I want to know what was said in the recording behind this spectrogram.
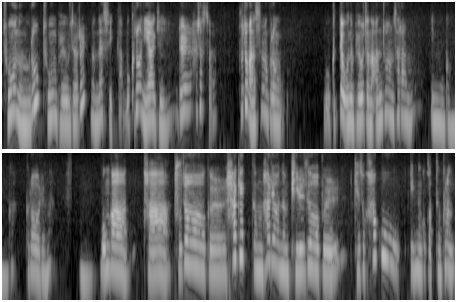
좋은 운으로 좋은 배우자를 만날 수 있다. 뭐 그런 이야기를 하셨어요. 부적 안 쓰면 그럼 뭐 그때 오는 배우자는 안 좋은 사람인 건가? 그러려나? 음, 뭔가 다 부적을 하게끔 하려는 빌드업을 계속 하고 있는 것 같은 그런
